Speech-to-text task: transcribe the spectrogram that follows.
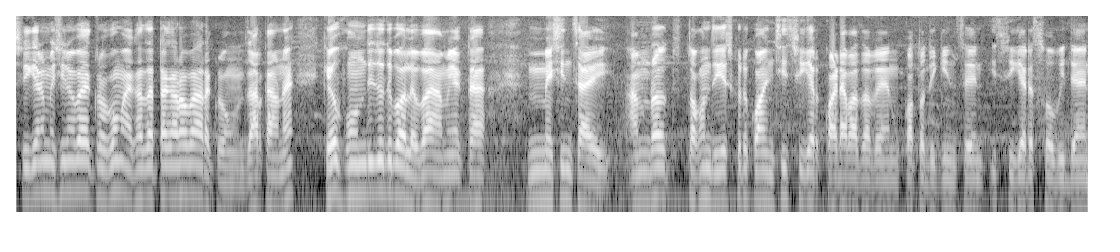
স্পিকার মেশিন হবে একরকম, এক হাজার টাকার হবে আর একরকম যার কারণে কেউ ফোন দিয়ে যদি বলে, ভাই, আমি একটা মেশিন চাই। আমরা তখন জিজ্ঞেস করে, কয় ইঞ্চি স্পিকার কয়টা বাজাবেন? কত দিয়ে কিনছেন? স্পিকারের ছবি দেন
